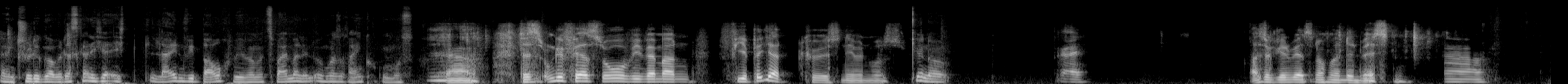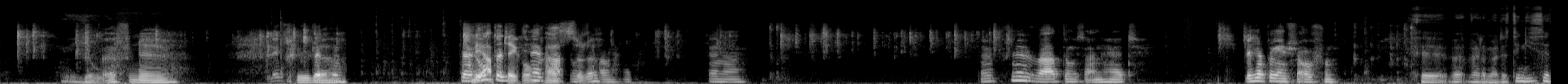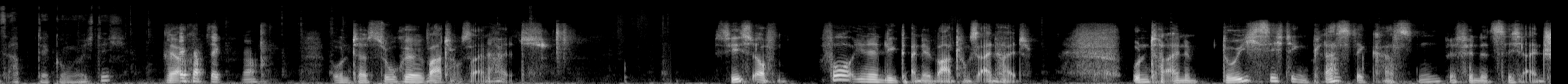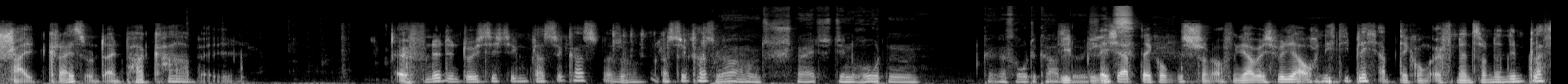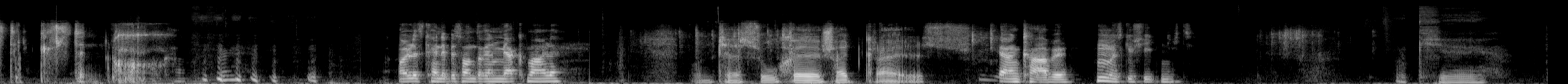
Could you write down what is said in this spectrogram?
Entschuldigung, aber das kann ich ja echt leiden wie Bauchweh, wenn man zweimal in irgendwas reingucken muss. Ja. Das ist ungefähr so, wie wenn man vier Billardkös nehmen muss. Genau. Drei. Also gehen wir jetzt nochmal in den Westen. Ah, Jo. Öffne Kühler. Die Abdeckung hast, oder? Genau. Öffne Wartungseinheit. Ich habe ihn schon offen. Äh, wa- warte mal, das Ding hieß jetzt Abdeckung, richtig? Ja. Ich habe Deckung, ja. Untersuche Wartungseinheit. Sie ist offen. Vor Ihnen liegt eine Wartungseinheit. Unter einem durchsichtigen Plastikkasten befindet sich ein Schaltkreis und ein paar Kabel. Öffne den durchsichtigen Plastikkasten, also Plastikkasten. Klar, und schneid den roten, das rote Kabel Die durch. Blechabdeckung ist schon offen, ja, aber ich will ja auch nicht die Blechabdeckung öffnen, sondern den Plastikkasten. Alles keine besonderen Merkmale. Untersuche Schaltkreis. Ja, ein Kabel. Hm, es geschieht nichts. Okay.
